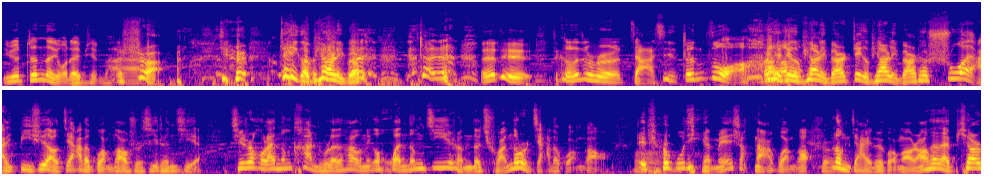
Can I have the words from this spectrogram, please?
因为真的有这品牌。是，其实这个片儿里边，但是我觉得这这可能就是假戏真做，而且这个片儿里边，这个片儿里边他说呀，必须要加的广告是吸尘器。其实后来能看出来，还有那个幻灯机什么的，全都是加的广告。这片儿估计也没少拿广告，愣加一堆广告。然后他在片儿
